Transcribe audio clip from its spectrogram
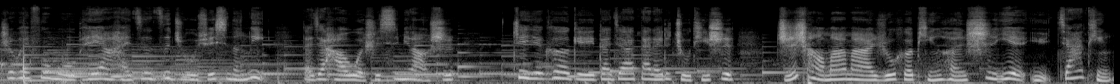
智慧父母，培养孩子自主学习能力。大家好，我是西米老师。这节课给大家带来的主题是：职场妈妈如何平衡事业与家庭。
